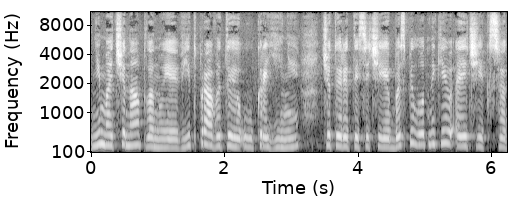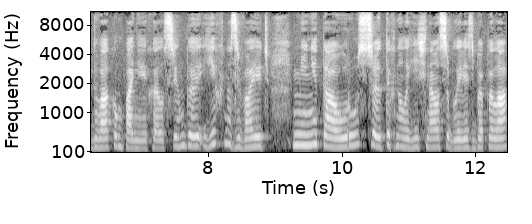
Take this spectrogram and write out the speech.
Німеччина планує відправити Україні 4 тисячі безпілотників HX-2 компанії Хелсінг. Їх називають Міні-Таурус. Технологічна особливість БПЛА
